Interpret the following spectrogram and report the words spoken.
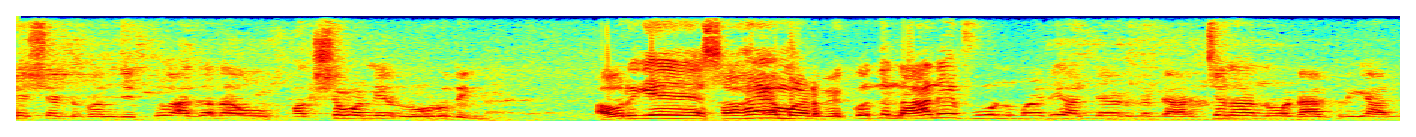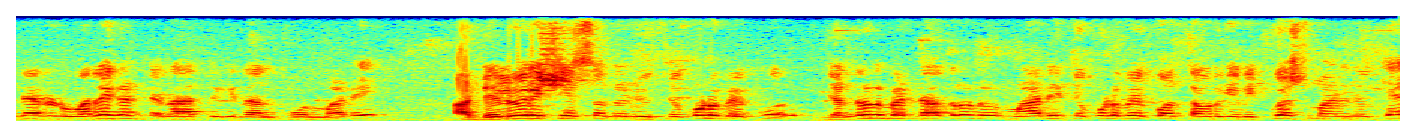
ಪೇಷಂಟ್ ಬಂದಿತ್ತು. ಆಗ ನಾವು ಪಕ್ಷವನ್ನು ನೋಡುವುದಿಲ್ಲ. ಅವರಿಗೆ ಸಹಾಯ ಮಾಡಬೇಕು ಅಂತ ನಾನೇ ಫೋನ್ ಮಾಡಿ ಹನ್ನೆರಡು ಗಂಟೆ ಅರ್ಚನಾ ಅನ್ನುವ ಡಾಕ್ಟ್ರಿಗೆ ಹನ್ನೆರಡುವರೆ ಗಂಟೆ ರಾತ್ರಿಗೆ ನಾನು ಫೋನ್ ಮಾಡಿ ಆ ಡೆಲಿವರಿ ಕೇಸನ್ನು ನೀವು ತಗೊಳ್ಬೇಕು. ಜನರಲ್ ಬೆಡ್ ಆದರೂ ಮಾಡಿ ತಗೊಳ್ಬೇಕು ಅಂತ ಅವರಿಗೆ ರಿಕ್ವೆಸ್ಟ್ ಮಾಡಿದ್ದಕ್ಕೆ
